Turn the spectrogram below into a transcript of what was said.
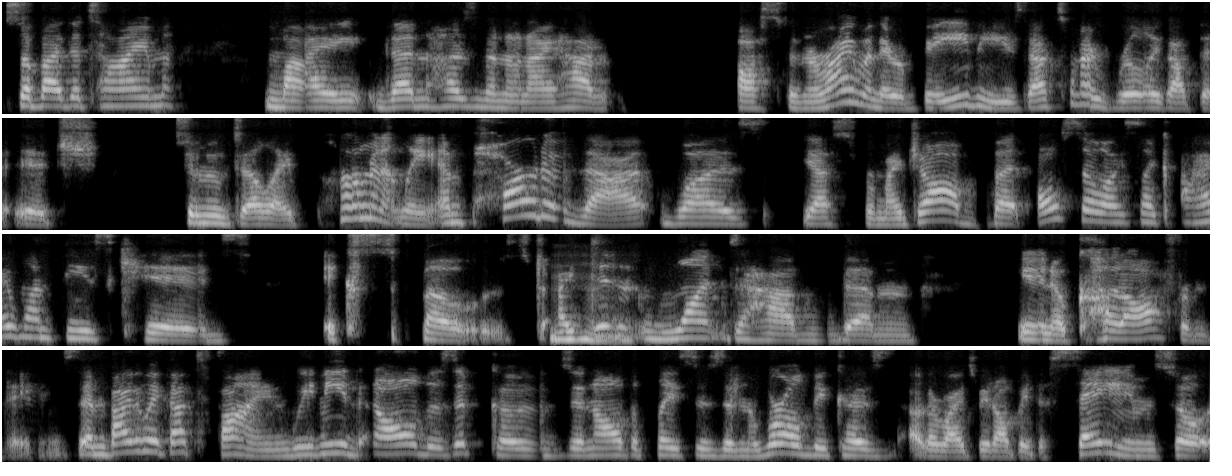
So by the time my then husband and I had Austin and Ryan when they were babies, that's when I really got the itch to move to LA permanently. And part of that was, yes, for my job, but also I was like, I want these kids exposed. Mm-hmm. I didn't want to have them, you know, cut off from things. And by the way, that's fine. We need all the zip codes and all the places in the world because otherwise we'd all be the same. So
